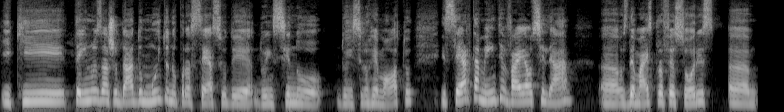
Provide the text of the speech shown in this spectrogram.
e que tem nos ajudado muito no processo de, do ensino do ensino remoto e certamente vai auxiliar uh, os demais professores uh,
